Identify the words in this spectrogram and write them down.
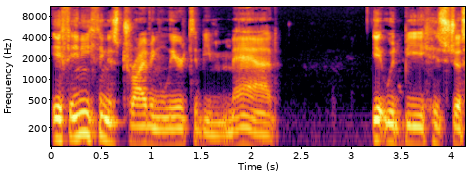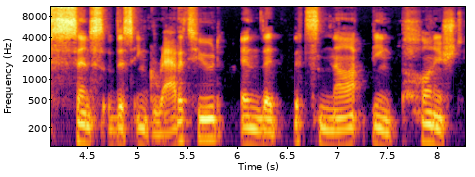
if anything is driving Lear to be mad, it would be his just sense of this ingratitude and that it's not being punished.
